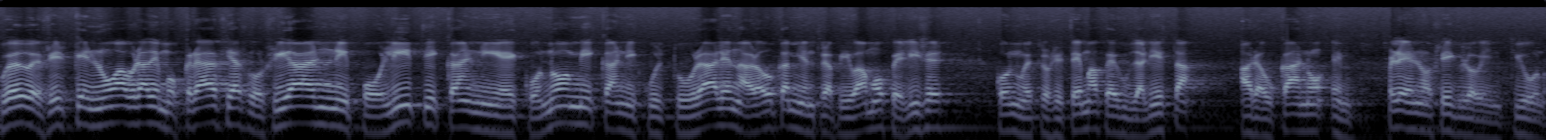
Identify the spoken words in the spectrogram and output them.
puedo decir que no habrá democracia social, ni política, ni económica, ni cultural en Arauca mientras vivamos felices con nuestro sistema feudalista araucano en pleno siglo XXI.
